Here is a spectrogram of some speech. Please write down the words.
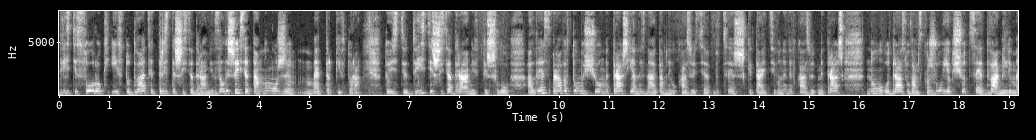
240 і 120, 360 грамів. Залишився там, ну, може, метр півтора. Тобто 260 грамів пішло. Але справа в тому, що метраж, я не знаю, там не вказується, бо це ж китайці, вони не вказують метраж. Ну, одразу вам скажу, якщо це 2 мм,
